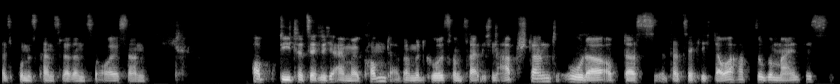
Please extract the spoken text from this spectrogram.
als Bundeskanzlerin zu äußern. Ob die tatsächlich einmal kommt, aber mit größerem zeitlichen Abstand, oder ob das tatsächlich dauerhaft so gemeint ist,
